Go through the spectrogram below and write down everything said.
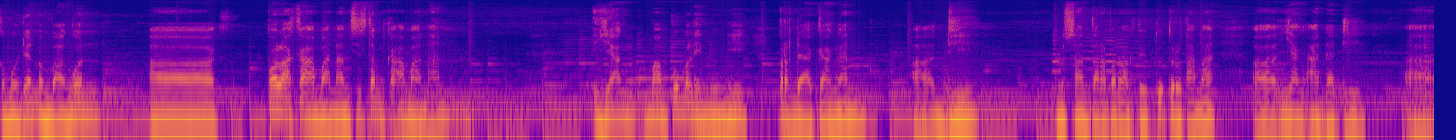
kemudian membangun uh, pola keamanan sistem keamanan yang mampu melindungi perdagangan uh, di Nusantara pada waktu itu terutama uh, yang ada di uh,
